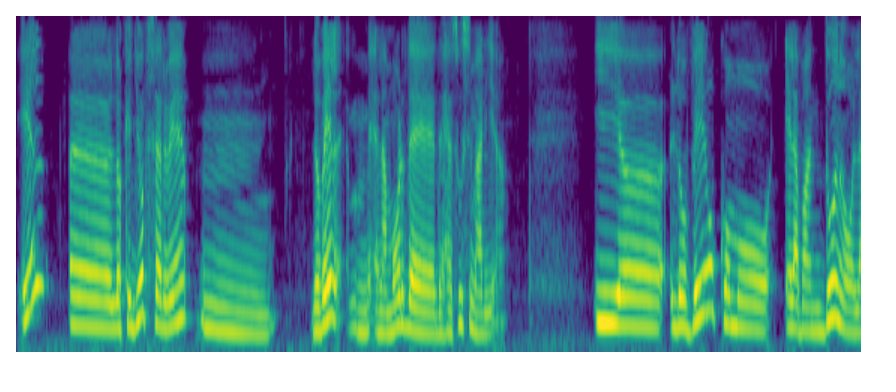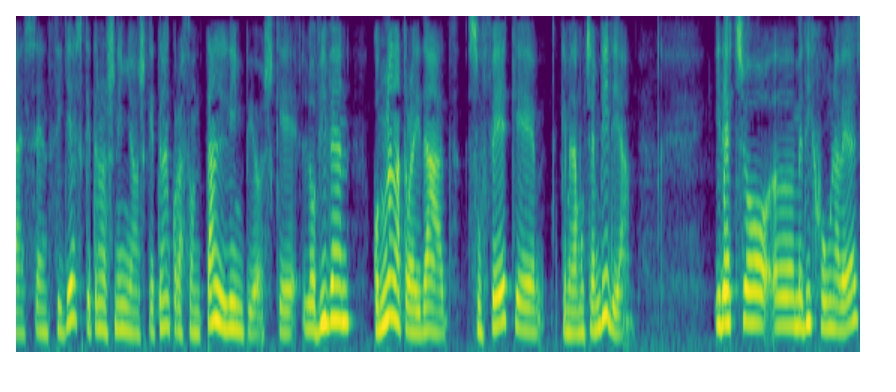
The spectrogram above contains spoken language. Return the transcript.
él eh, lo que yo observé, mmm, lo ve el, el amor de, de, Jesús y María. Y uh, lo veo como el abandono, la sencillez que tienen los niños, que tienen el corazón tan limpios, que lo viven con una naturalidad, su fe que, que me da mucha envidia. Y de hecho uh, me dijo una vez,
